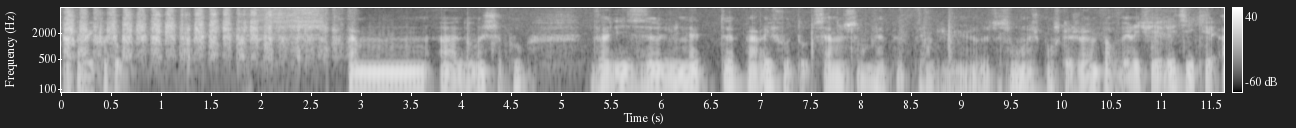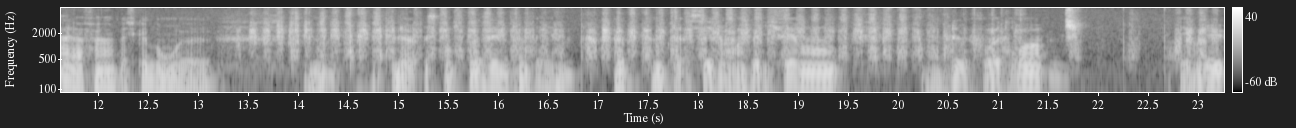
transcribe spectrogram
Appareil photo. Hum, ah, dommage, chapeau. Valise, lunettes, appareil photo. Ça me semble un peu perdu. De toute façon, je pense que je vais même pas vérifier les tickets à la fin parce que bon. Euh, là, je pense pas que je vais me tromper. Hein. Hop, donc là, c'est genre un peu différent. 2 fois 3. Perdu.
